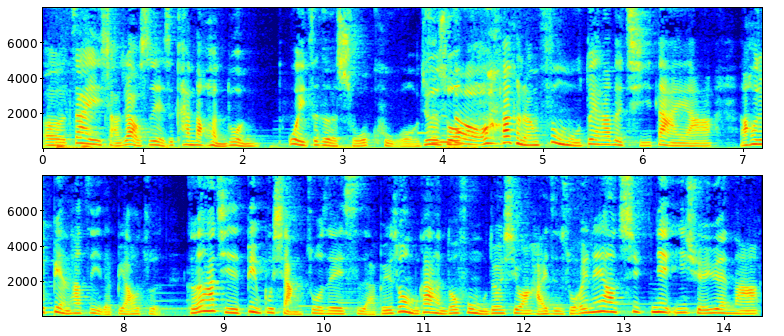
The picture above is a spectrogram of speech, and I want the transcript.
呃，在小教老师也是看到很多人为这个所苦哦，就是说、哦、他可能父母对他的期待啊，然后就变成他自己的标准。可是他其实并不想做这些事啊，比如说我们看很多父母就希望孩子说，哎、欸，那要去念医学院呐、啊，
